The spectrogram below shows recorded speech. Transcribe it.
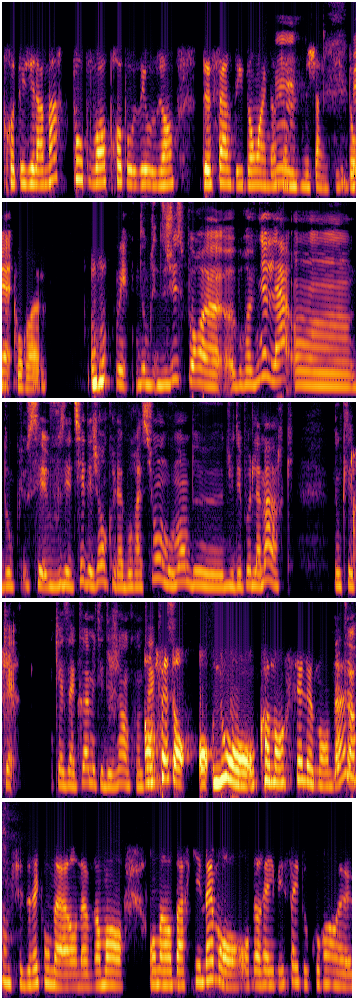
protéger la marque pour pouvoir proposer aux gens de faire des dons à un organisme de charité. Donc, Mais- pour euh, Oui, donc juste pour euh, revenir là, on... donc vous étiez déjà en collaboration au moment de- du dépôt de la marque. Donc les Casacom était déjà en En contact. fait, on, on- nous, on commençait le mandat, donc je dirais qu'on a, on a vraiment, on a embarqué même, on, on aurait aimé ça être au courant euh,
